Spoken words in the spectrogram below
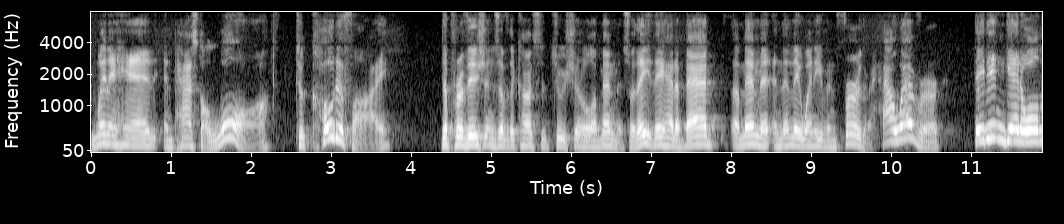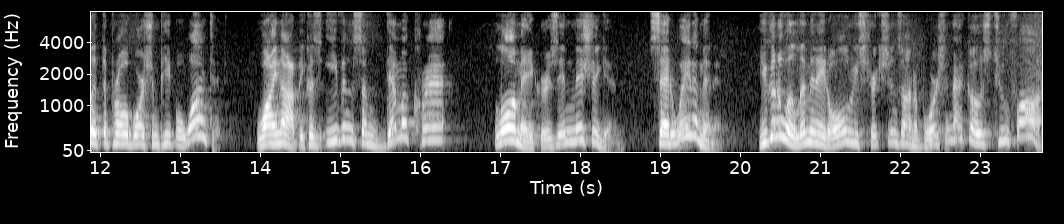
went ahead and passed a law to codify the provisions of the constitutional amendment. So they, they had a bad amendment and then they went even further. However, they didn't get all that the pro abortion people wanted. Why not? Because even some Democrat lawmakers in Michigan said, wait a minute, you're going to eliminate all restrictions on abortion? That goes too far.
